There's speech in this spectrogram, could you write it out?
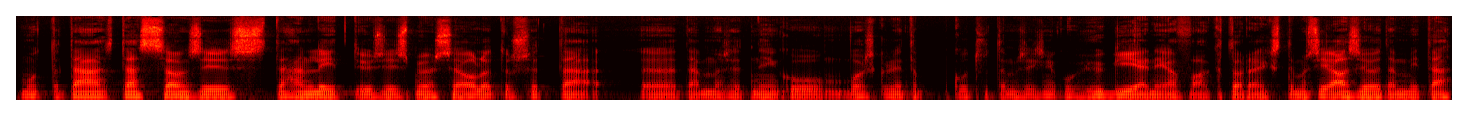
mutta tää, tässä on siis, tähän liittyy siis myös se oletus, että tämmöiset, niin kuin, voisiko niitä kutsua tämmöisiksi niin hygieniafaktoreiksi, tämmöisiä asioita, mitä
